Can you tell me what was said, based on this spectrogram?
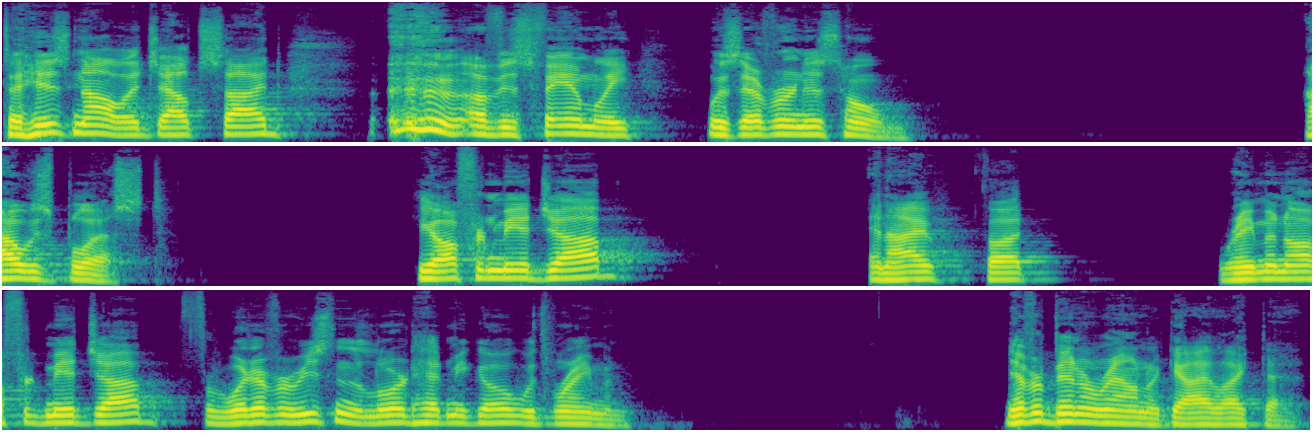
to his knowledge outside of his family was ever in his home. I was blessed. He offered me a job, and I thought, Raymond offered me a job. For whatever reason, the Lord had me go with Raymond. Never been around a guy like that.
